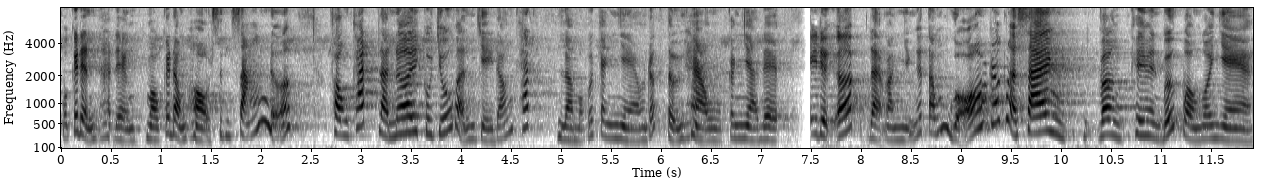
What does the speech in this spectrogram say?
Một cái đèn đèn một cái đồng hồ xinh xắn nữa. Phòng khách là nơi cô chú và anh chị đón khách là một cái căn nhà rất tự hào căn nhà đẹp. Đây được ốp đặt bằng những cái tấm gỗ rất là sang. Vâng khi mình bước vào ngôi nhà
